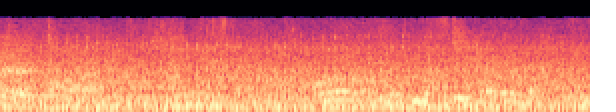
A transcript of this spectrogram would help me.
Thank you.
